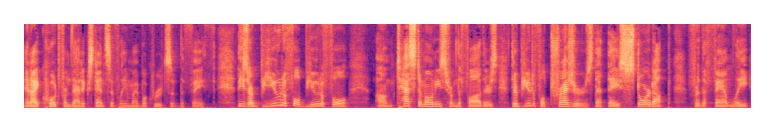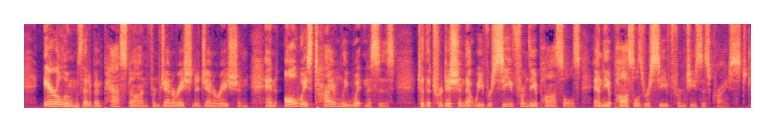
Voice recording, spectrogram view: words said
And I quote from that extensively in my book, Roots of the Faith. These are beautiful, beautiful um, testimonies from the fathers. They're beautiful treasures that they stored up for the family, heirlooms that have been passed on from generation to generation, and always timely witnesses to the tradition that we've received from the apostles and the apostles received from Jesus Christ.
